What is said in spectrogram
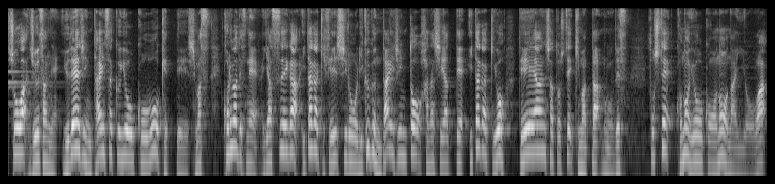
昭和13年、ユダヤ人対策要項を決定します。これはですね、安江が板垣清志郎陸軍大臣と話し合って、板垣を提案者として決まったものです。そして、この要項の内容は、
